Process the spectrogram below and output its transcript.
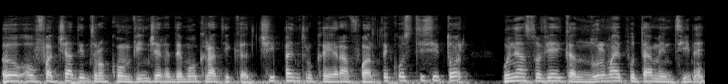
uh, o făcea dintr-o convingere democratică, ci pentru că era foarte costisitor, Uniunea Sovietică nu-l mai putea menține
